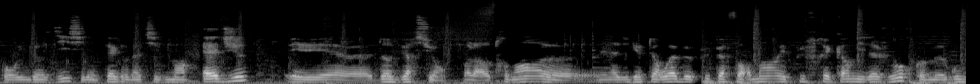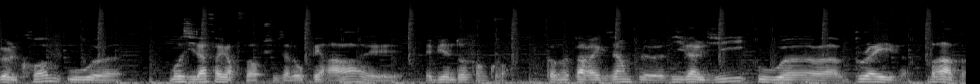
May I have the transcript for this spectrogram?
pour Windows 10, il intègre nativement Edge, et d'autres versions. Voilà, autrement, les navigateurs web plus performants et plus fréquents mis à jour comme Google Chrome ou Mozilla Firefox. Vous avez Opera et bien d'autres encore comme par exemple Vivaldi ou euh, Brave, Brave.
